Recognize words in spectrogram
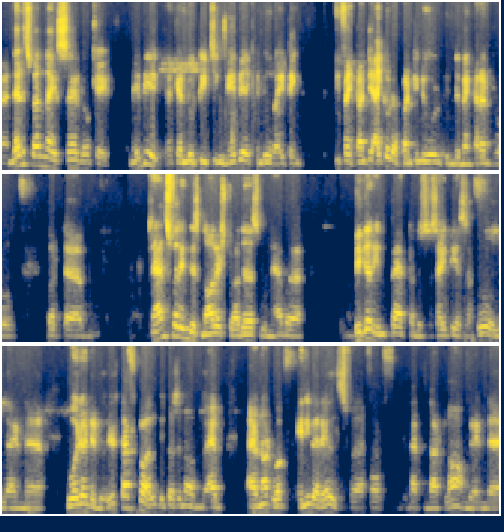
And that is when I said, okay, maybe I can do teaching, maybe I can do writing. If I continue, I could have continued in the, my current role, but um, transferring this knowledge to others would have a bigger impact on the society as a whole. And uh, why don't do it? Tough call because you know I've, I have not worked anywhere else for, for that that long, and uh,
